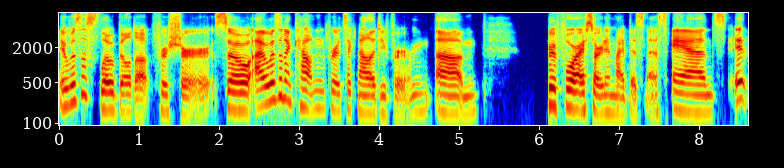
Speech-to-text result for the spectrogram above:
It was a slow build up for sure. So I was an accountant for a technology firm um, before I started my business, and it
